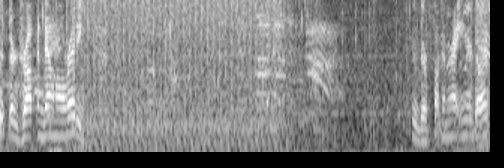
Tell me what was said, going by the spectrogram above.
Shit, they're dropping down already. Dude, they're fucking right here, Dart.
